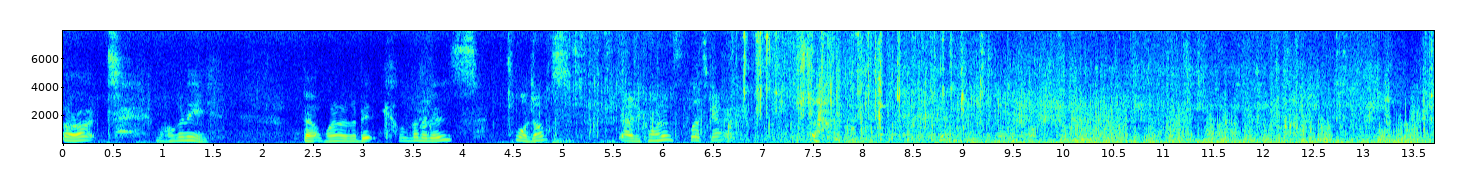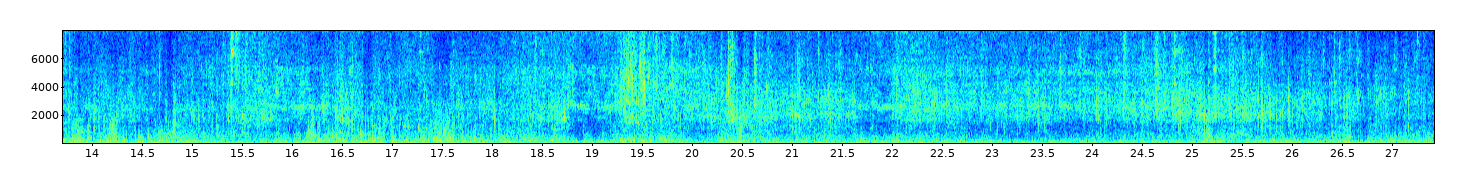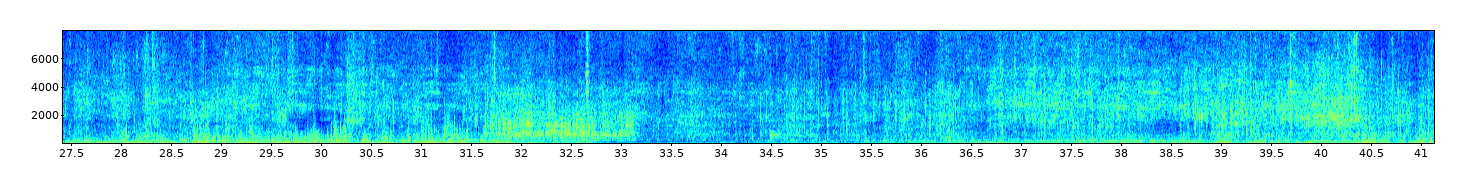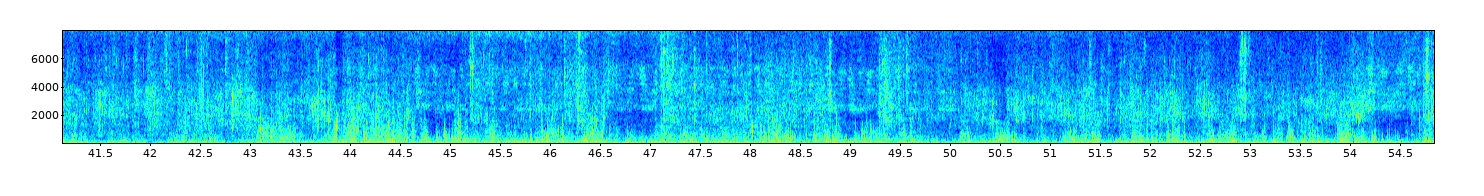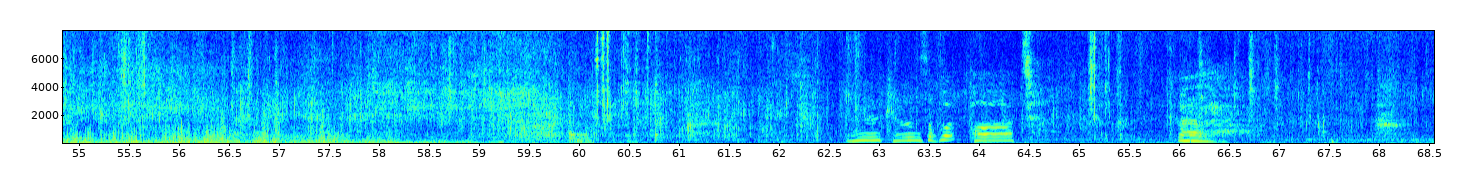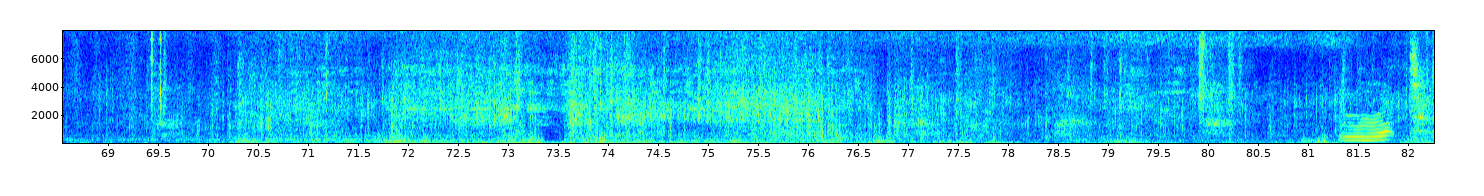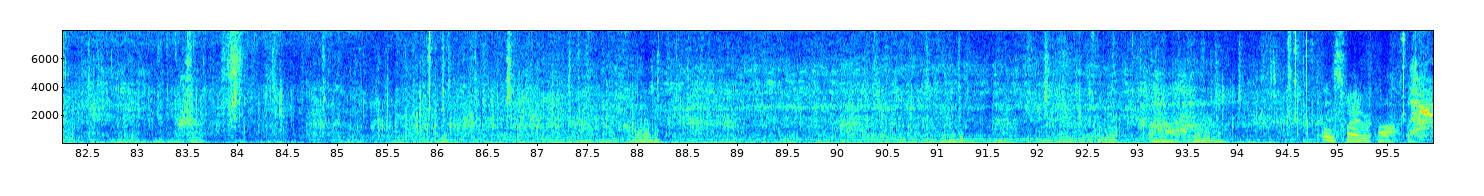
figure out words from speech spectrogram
All right, mahogany, about one and a bit kilometres. Small jumps, 80 corners, let's go. Here comes the foot pot. Ah. Right. His favourite part. Uh,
